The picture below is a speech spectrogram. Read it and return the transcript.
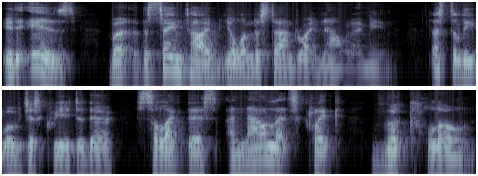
It is, but at the same time, you'll understand right now what I mean. Let's delete what we've just created there, select this, and now let's click the clone.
